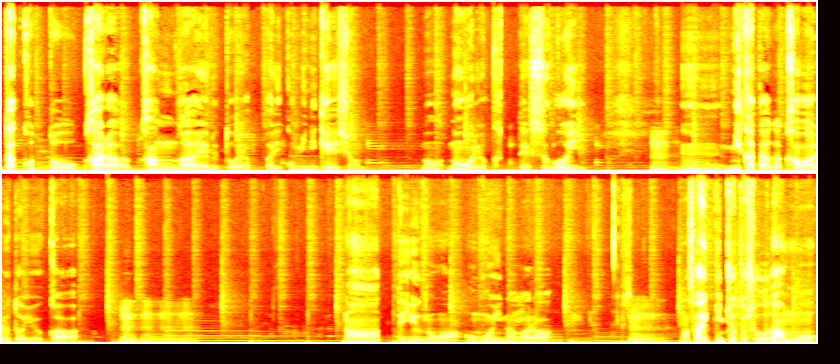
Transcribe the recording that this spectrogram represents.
ったことから考えるとやっぱりコミュニケーションの能力ってすごい、うんう。ん、見方が変わるというかうんうんうんなーっていうのは思いながら、うん。うん。まあ、最近ちょっと商談も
